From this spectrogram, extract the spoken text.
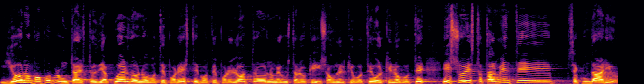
Y yo no puedo preguntar, estoy de acuerdo, no voté por este, voté por el otro, no me gusta lo que hizo, aún el que voté o el que no voté. Eso es totalmente secundario.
